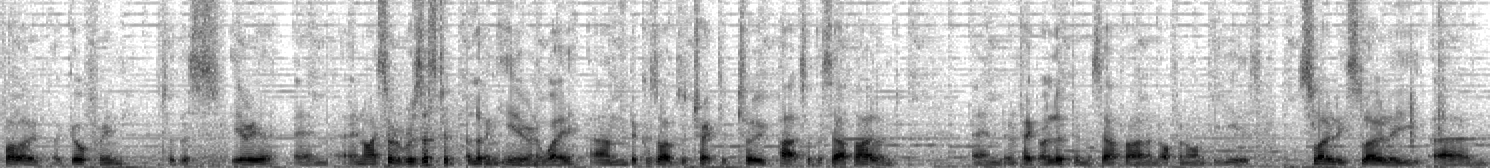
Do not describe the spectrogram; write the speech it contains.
followed a girlfriend to this area and, and I sort of resisted living here in a way um, because I was attracted to parts of the South Island and in fact I lived in the South Island off and on for years slowly, slowly, um,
